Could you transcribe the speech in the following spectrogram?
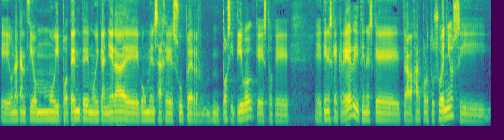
eh, una canción muy potente, muy cañera, eh, con un mensaje súper positivo, que esto que eh, tienes que creer y tienes que trabajar por tus sueños y,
